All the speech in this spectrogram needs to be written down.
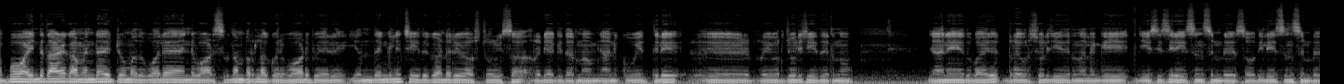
അപ്പോൾ അതിന്റെ താഴെ കമന്റ് ആയിട്ടും അതുപോലെ എന്റെ വാട്സപ്പ് നമ്പറിലൊക്കെ ഒരുപാട് പേര് എന്തെങ്കിലും ചെയ്ത് കണ്ടൊരു ഹൗസ് ടൂർ വിസ റെഡിയാക്കി തരണം. ഞാൻ കുവൈത്തിൽ ഡ്രൈവർ ജോലി ചെയ്തിരുന്നു. ഞാൻ ദുബായിൽ ഡ്രൈവർ ജോലി ചെയ്തിരുന്നു. അല്ലെങ്കിൽ ജി സി സി ലൈസൻസ് ഉണ്ട് സൗദി ലൈസൻസ് ഉണ്ട്.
